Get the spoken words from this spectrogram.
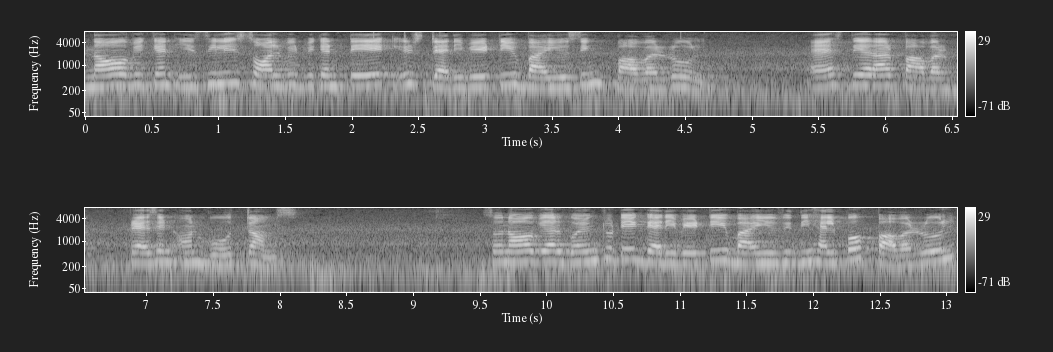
now we can easily solve it. We can take its derivative by using power rule as there are power present on both terms. So now we are going to take derivative by using the help of power rule.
